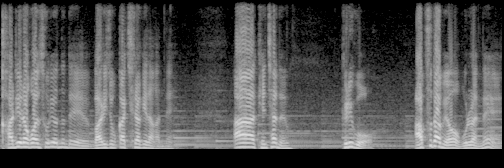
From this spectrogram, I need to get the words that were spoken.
가리라고 한 소리였는데 말이 좀 까칠하게 나갔네. 아, 괜찮음. 그리고 아프다며 몰랐네.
